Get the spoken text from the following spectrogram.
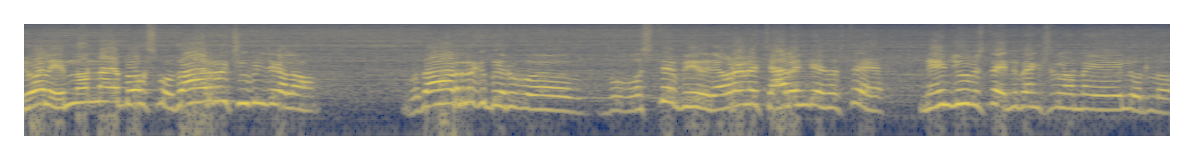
ఇవాళ ఎన్ని బోగస్ బాక్స్ ఉదాహరణకు చూపించగలం. ఉదాహరణకు మీరు వస్తే మీరు ఎవరైనా ఛాలెంజ్ చేసి వస్తే నేను చూపిస్తే ఎన్ని పెన్షన్లు ఉన్నాయి ఏలూరులో.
